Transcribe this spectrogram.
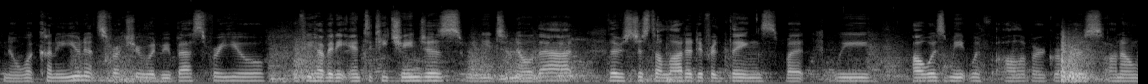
you know what kind of unit structure would be best for you if you have any entity changes we need to know that there's just a lot of different things but we always meet with all of our growers on a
